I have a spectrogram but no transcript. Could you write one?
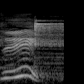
Gì?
